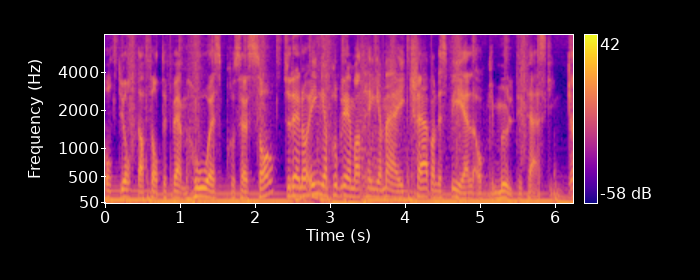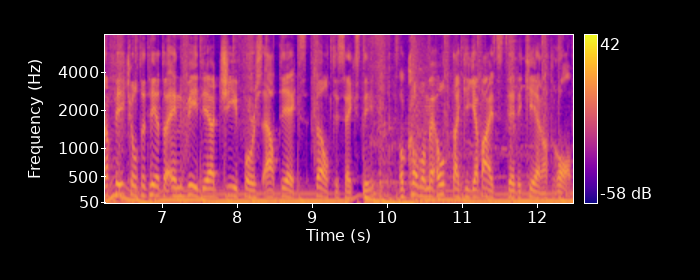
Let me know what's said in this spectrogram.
8845 HS-processor så den har inga problem att hänga med i krävande spel och multitasking. Grafikkortet heter Nvidia GeForce RTX 4060 och kommer med 8 GB dedikerat ram.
